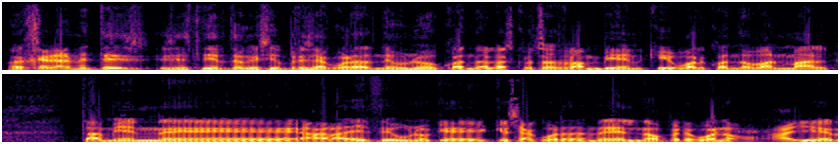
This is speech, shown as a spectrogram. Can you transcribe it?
Bueno, generalmente es, es cierto que siempre se acuerdan de uno cuando las cosas van bien, que igual cuando van mal también eh, agradece uno que, que se acuerden de él, ¿no? Pero bueno, ayer,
